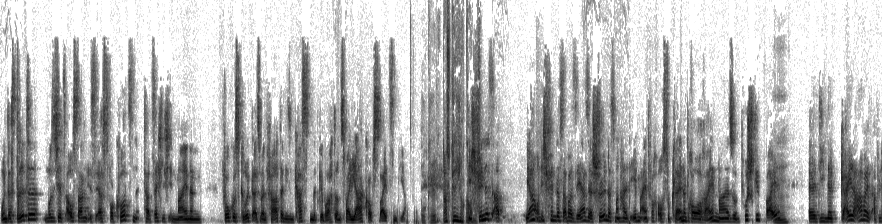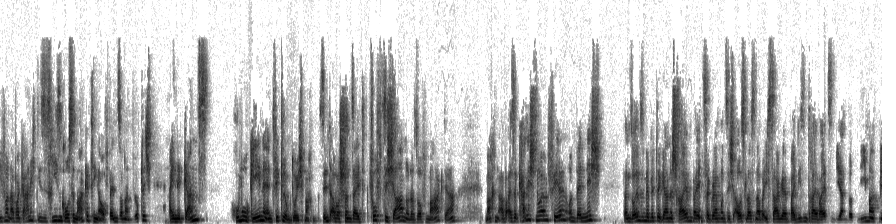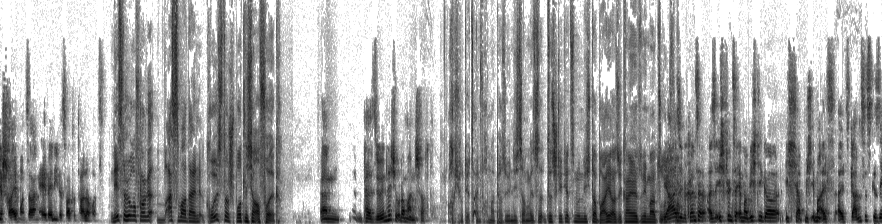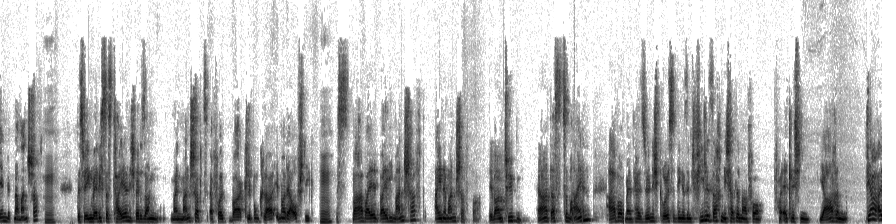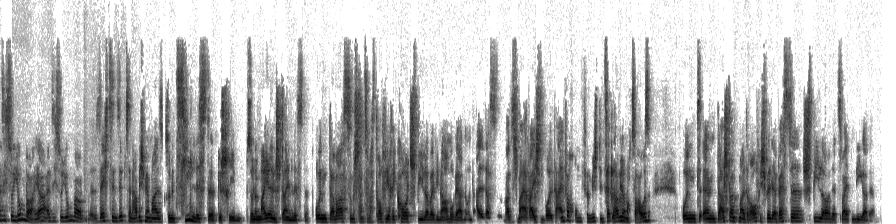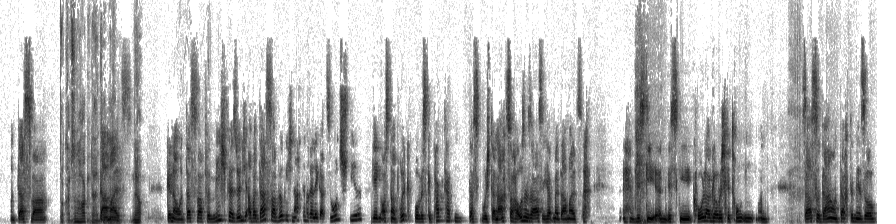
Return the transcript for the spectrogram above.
Und das dritte, muss ich jetzt auch sagen, ist erst vor kurzem tatsächlich in meinen Fokus gerückt, als mein Vater diesen Kasten mitgebracht hat, und zwar Jakobs Weizenbier. Okay, das kenne ich noch gar nicht. Ich finde es ab, ja, und ich finde es aber sehr, sehr schön, dass man halt eben einfach auch so kleine Brauereien mal so einen Push gibt, weil mhm. äh, die eine geile Arbeit abliefern, aber gar nicht dieses riesengroße Marketing aufwenden, sondern wirklich eine ganz homogene Entwicklung durchmachen. Sind aber schon seit 50 Jahren oder so auf dem Markt, ja. Machen aber, also kann ich nur empfehlen und wenn nicht, dann sollen Sie mir bitte gerne schreiben bei Instagram und sich auslassen. Aber ich sage, bei diesen drei Weizenbieren wird niemand mir schreiben und sagen, ey Benny, das war totaler Rotz. Nächste Hörerfrage. Was war dein größter sportlicher Erfolg? Ähm, persönlich oder Mannschaft? Ach, ich würde jetzt einfach mal persönlich sagen. Das steht jetzt nun nicht dabei, also ich kann jetzt nicht mal zurück. Ja, also wir können ja, also ich finde es ja immer wichtiger. Ich habe mich immer als als Ganzes gesehen mit einer Mannschaft. Hm. Deswegen werde ich das teilen. Ich werde sagen, mein Mannschaftserfolg war klipp und klar immer der Aufstieg. Mhm. Es war, weil, weil die Mannschaft eine Mannschaft war. Wir waren Typen. Ja, das zum einen. Aber mein persönlich größte Dinge sind viele Sachen. Ich hatte mal vor, vor etlichen Jahren ja, als ich so jung war, ja, als ich so jung war, 16, 17, habe ich mir mal so eine Zielliste geschrieben, so eine Meilensteinliste. Und da war es zum Stand so was drauf wie Rekordspieler bei Dynamo werden und all das, was ich mal erreichen wollte. Einfach um für mich, den Zettel habe ich auch noch zu Hause, und ähm, da stand mal drauf, ich will der beste Spieler der zweiten Liga werden. Und das war da kannst du einen Haken damals. Ja. Genau, und das war für mich persönlich, aber das war wirklich nach dem Relegationsspiel gegen Osnabrück, wo wir es gepackt hatten, das, wo ich danach zu Hause saß. Ich habe mir damals Whisky, ein Whisky Cola, glaube ich, getrunken und saß so da und dachte mir so,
